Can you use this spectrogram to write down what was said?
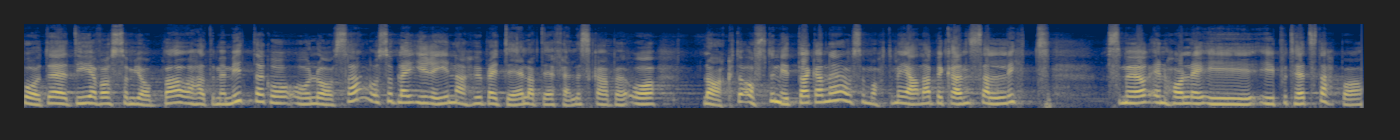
både de av oss som jobba og hadde med middag og, og lovsang, og så ble Irina hun ble del av det fellesskapet. og lagde ofte middagene, og så måtte vi gjerne begrense litt smørinnholdet i, i potetstappa.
